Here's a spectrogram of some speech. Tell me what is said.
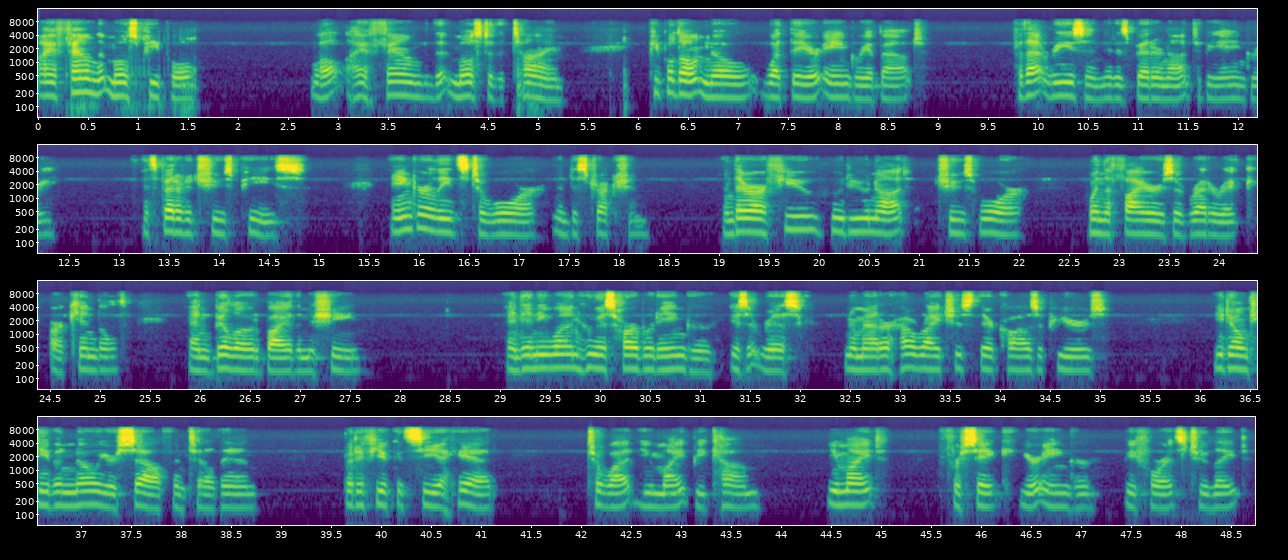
I have found that most people, well, I have found that most of the time, people don't know what they are angry about. For that reason, it is better not to be angry. It's better to choose peace. Anger leads to war and destruction, and there are few who do not choose war when the fires of rhetoric are kindled and billowed by the machine. And anyone who has harbored anger is at risk, no matter how righteous their cause appears. You don't even know yourself until then. But if you could see ahead to what you might become, you might forsake your anger before it's too late.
